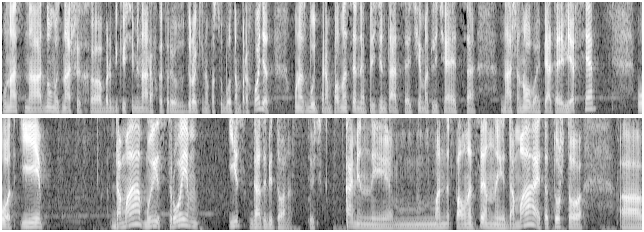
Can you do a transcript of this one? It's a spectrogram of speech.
У нас на одном из наших э, барбекю-семинаров, которые в Дрокино по субботам проходят, у нас будет прям полноценная презентация, чем отличается наша новая пятая версия. Вот, и дома мы строим из газобетона. То есть каменные полноценные дома – это то, что э,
